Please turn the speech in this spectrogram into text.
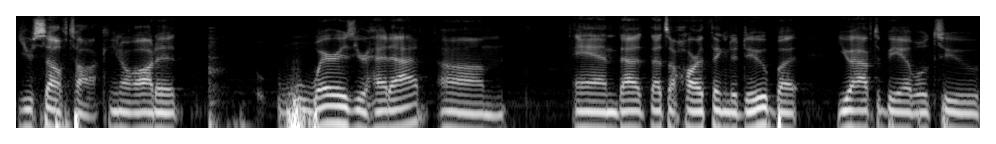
your self talk, you know, audit where is your head at. Um, and that that's a hard thing to do, but you have to be able to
